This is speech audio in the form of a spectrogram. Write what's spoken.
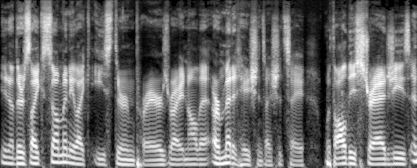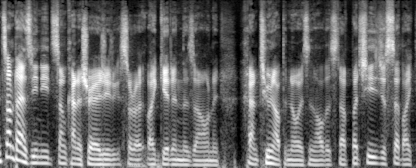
you know, there's like so many like Eastern prayers, right, and all that, or meditations, I should say, with all these strategies. And sometimes you need some kind of strategy to sort of like get in the zone and kind of tune out the noise and all this stuff. But she just said like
